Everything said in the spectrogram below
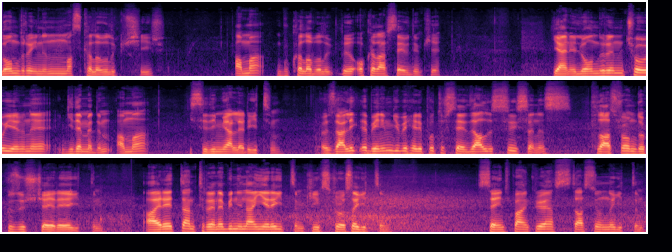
Londra inanılmaz kalabalık bir şehir. Ama bu kalabalıklığı o kadar sevdim ki. Yani Londra'nın çoğu yerine gidemedim ama istediğim yerlere gittim. Özellikle benim gibi Harry Potter sevdalısıysanız Platform 903 çeyreğe gittim. Ayrıca trene binilen yere gittim. King's Cross'a gittim. St. Pancras stasyonuna gittim.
